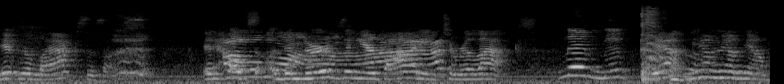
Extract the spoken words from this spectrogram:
It relaxes us. It helps oh, the nerves in your body to relax. Yeah, meow, meow, meow.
